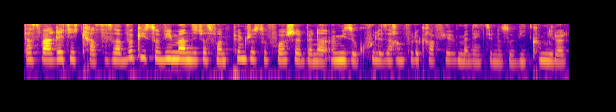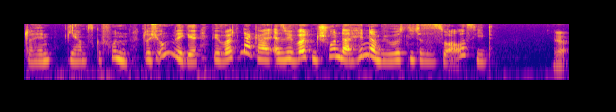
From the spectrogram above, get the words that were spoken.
Das war richtig krass. Das war wirklich so, wie man sich das von Pinterest so vorstellt, wenn dann irgendwie so coole Sachen fotografiert wird. Man denkt sich nur so, wie kommen die Leute dahin? Wir haben es gefunden. Durch Umwege. Wir wollten da gar nicht, also wir wollten schon dahin, aber wir wussten nicht, dass es so aussieht. Ja,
